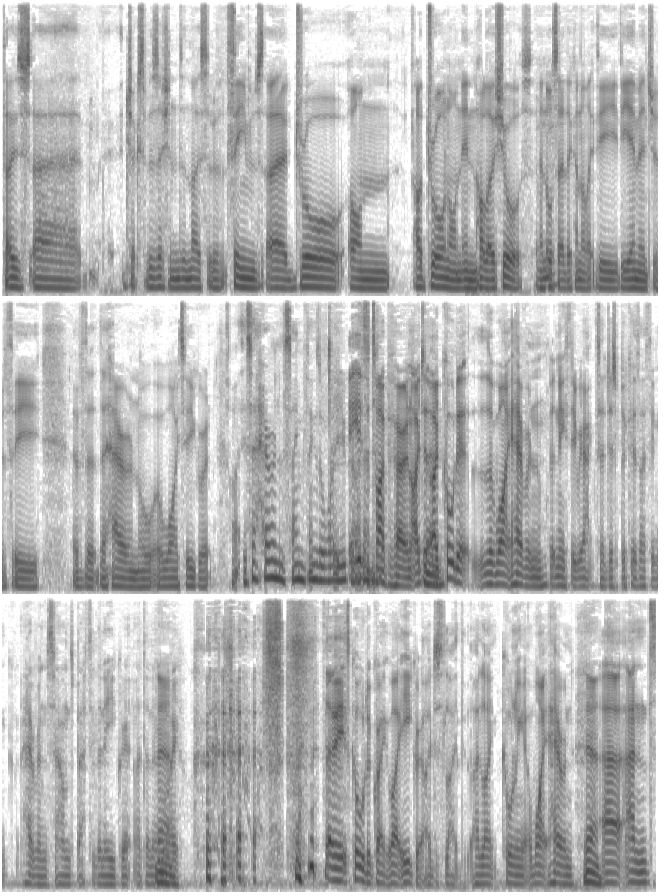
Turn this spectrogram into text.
those uh, juxtapositions and those sort of themes uh, draw on are drawn on in Hollow Shores, and Mhm. also the kind of like the, the image of the of the, the heron or a white egret. Uh, Is a heron the same thing as a white egret? It is a type of heron. I, ju- Yeah. I called it the white heron beneath the reactor just because I think heron sounds better than egret. I don't know Yeah. why. so it's called a great white egret. I just like I like calling it a white heron. Yeah, Uh, and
